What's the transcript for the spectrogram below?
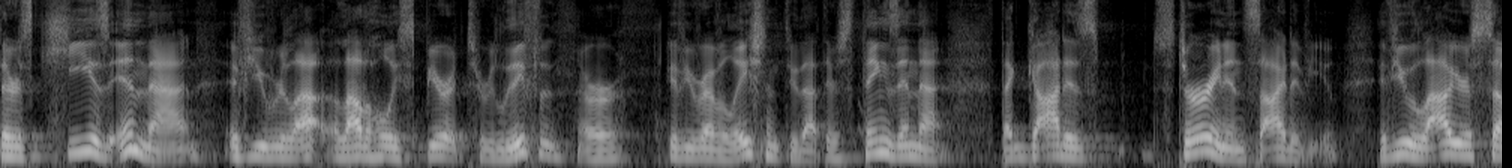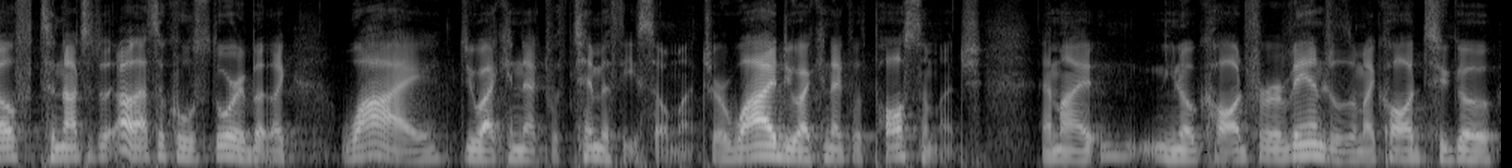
There's keys in that if you allow, allow the Holy Spirit to release or give you revelation through that. There's things in that that God is stirring inside of you. If you allow yourself to not just oh, that's a cool story, but like, why do I connect with Timothy so much? Or why do I connect with Paul so much? Am I, you know, called for evangelism? Am I called to go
